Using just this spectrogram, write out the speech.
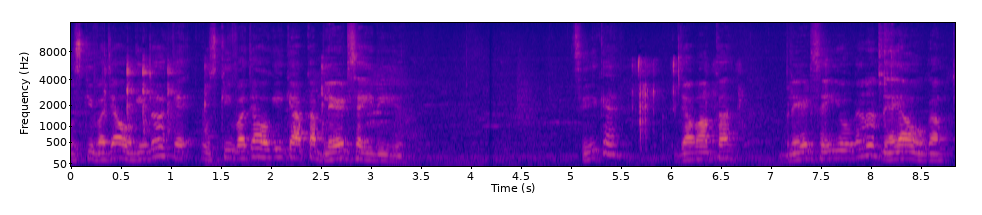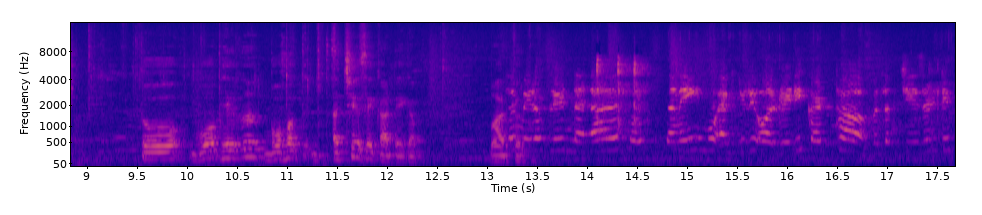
उसकी वजह होगी ना कि उसकी वजह होगी कि आपका ब्लेड सही नहीं है। ठीक है? जब आपका ब्लेड सही होगा ना नया होगा तो वो फिर ना बहुत अच्छे से काटेगा। मार्कर। मेरा ब्लेड नया है तो नहीं वो एक्चुअली ऑलरेडी कट था। मतलब चीजल टिप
